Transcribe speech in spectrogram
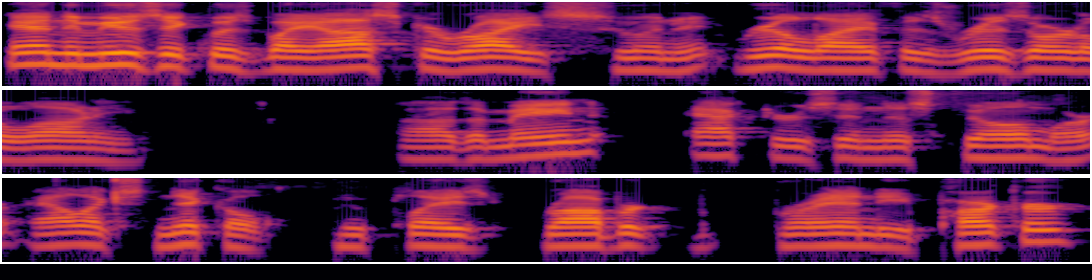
And the music was by Oscar Rice, who in real life is Riz Ortolani. Uh, the main actors in this film are Alex Nichol, who plays Robert Brandy Parker,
